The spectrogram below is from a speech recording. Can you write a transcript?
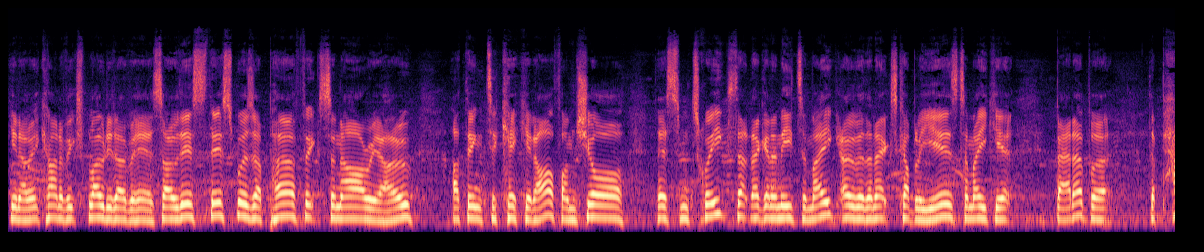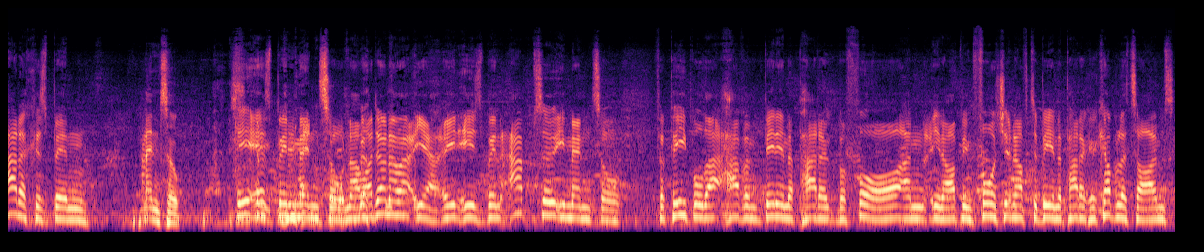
you know, it kind of exploded over here. So this this was a perfect scenario. I think to kick it off, I'm sure there's some tweaks that they're going to need to make over the next couple of years to make it better. But the paddock has been mental. It has been mental. No, I don't know. How, yeah, it has been absolutely mental for people that haven't been in a paddock before. And you know, I've been fortunate enough to be in the paddock a couple of times.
